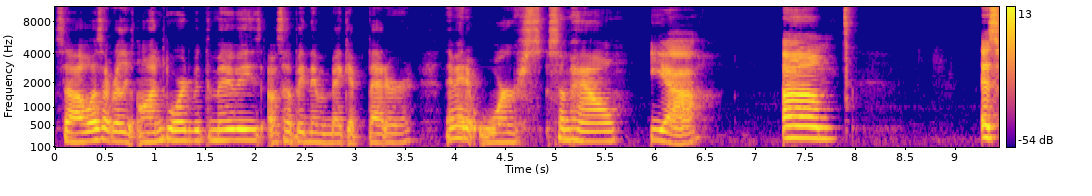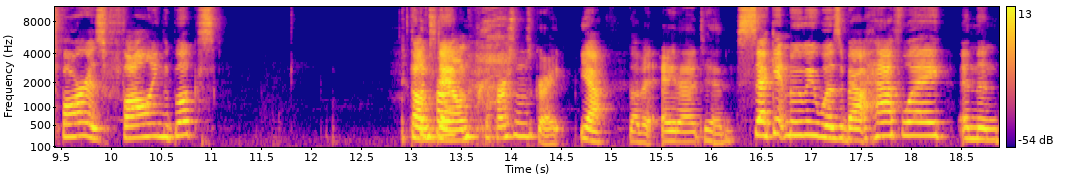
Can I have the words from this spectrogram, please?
so I wasn't really on board with the movies. I was hoping they would make it better. They made it worse somehow. yeah. Um, as far as following the books, thumbs The fir- down. The first one was great. Yeah. Love it. Eight out of ten. Second movie was about halfway, and then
